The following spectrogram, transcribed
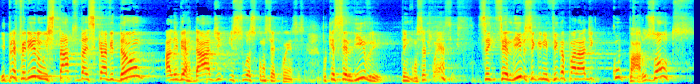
e preferiram o status da escravidão à liberdade e suas consequências. Porque ser livre tem consequências. Ser, livre significa parar de culpar os outros.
